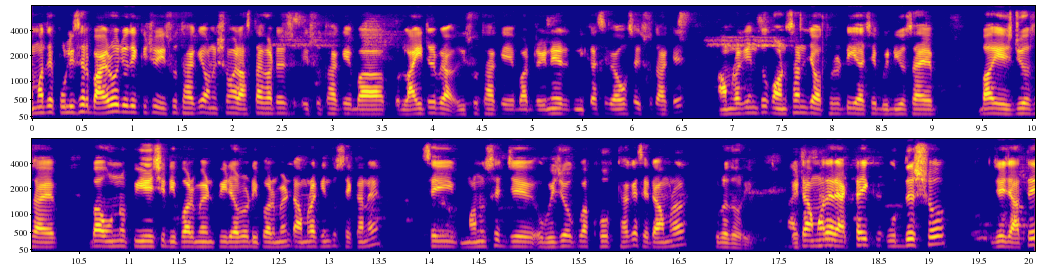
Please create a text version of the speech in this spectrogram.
আমাদের পুলিশের বাইরেও যদি কিছু ইস্যু থাকে, অনেক সময় রাস্তাঘাটের ইস্যু থাকে বা লাইটের ইস্যু থাকে বা ড্রেনের নিকাশি ব্যবস্থা ইস্যু থাকে, আমরা কিন্তু কনসার্ন যে অথরিটি আছে বিডিও সাহেব বা এসডিও সাহেব বা অন্য পিএইচই ডিপার্টমেন্ট পিডব্লিউ ডিপার্টমেন্ট আমরা কিন্তু সেখানে সেই মানুষের যে অভিযোগ বা ক্ষোভ থাকে সেটা আমরা তুলে ধরি। এটা আমাদের একটাই উদ্দেশ্য যে যাতে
